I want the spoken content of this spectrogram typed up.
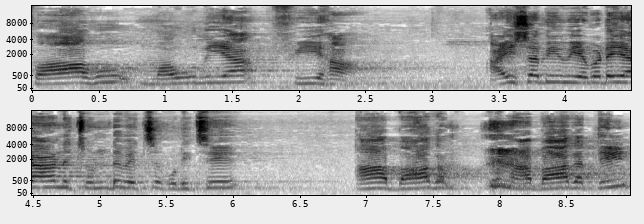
ഫാഹു ഐഷ എവിടെയാണ് ചുണ്ട് വെച്ച് കുടിച്ച്? ആ ഭാഗം ആ ഭാഗത്തിൽ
